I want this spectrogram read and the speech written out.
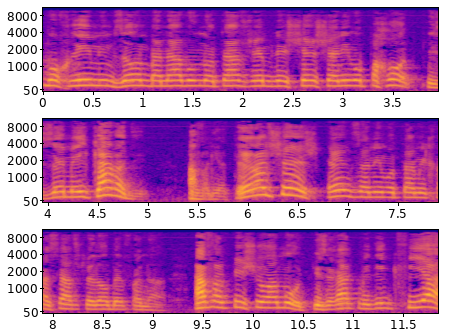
מוכרים למזון בניו ובנותיו שהם בני שש שנים או פחות, כי זה מעיקר הדין. אבל יתר על שש, אין זנים אותם מחסיו שלא בפניו. אף על פי שהוא עמוד, כי זה רק מדין כפייה,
